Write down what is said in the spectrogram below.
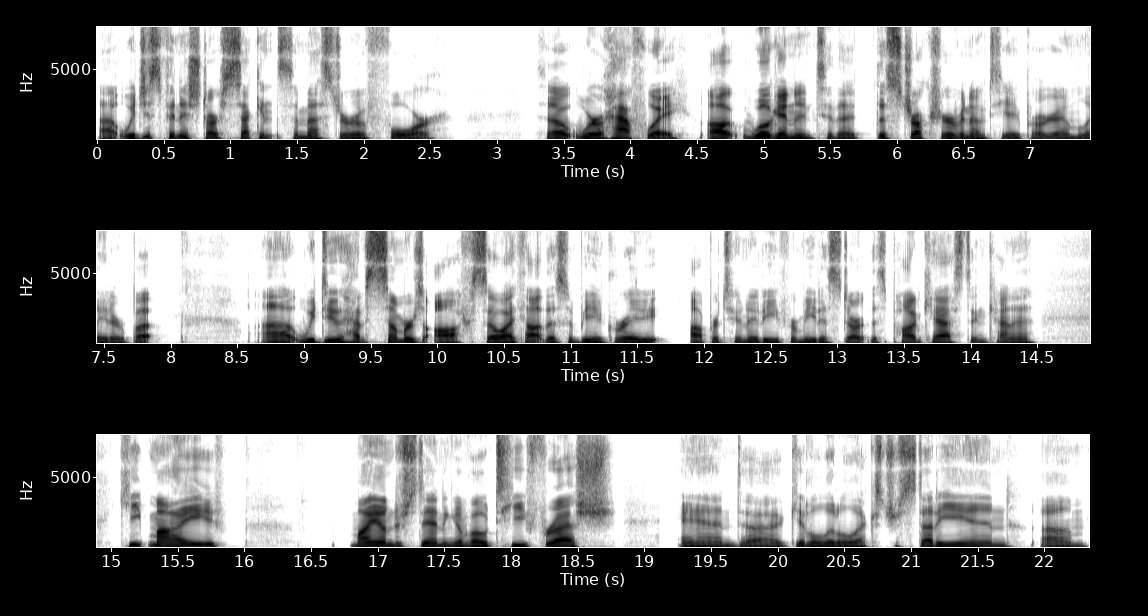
Uh, we just finished our second semester of four. So we're halfway. Uh, we'll get into the, the structure of an OTA program later, but uh, we do have summers off. So I thought this would be a great opportunity for me to start this podcast and kind of keep my my understanding of OT fresh and uh, get a little extra study in. Um,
